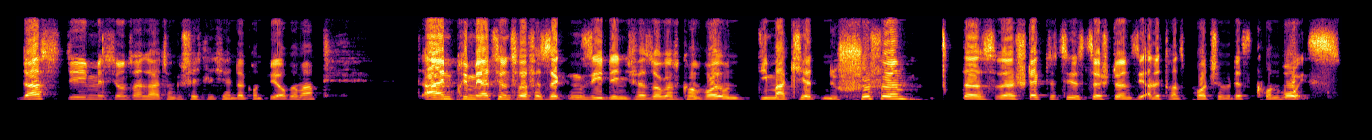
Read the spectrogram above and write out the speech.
das die Missionsanleitung, geschichtlicher Hintergrund, wie auch immer. Ein Primärziel, und zwar versenken sie den Versorgungskonvoi und die markierten Schiffe. Das versteckte Ziel ist, zerstören sie alle Transportschiffe des Konvois.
